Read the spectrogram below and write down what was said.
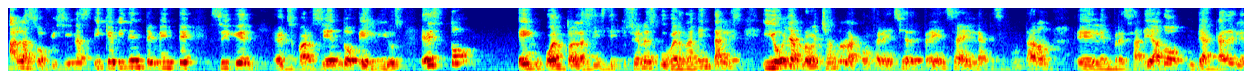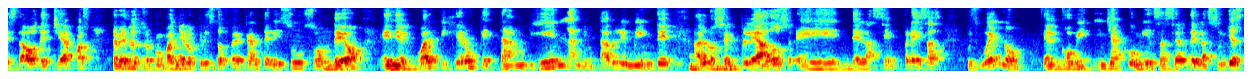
a las oficinas y que evidentemente siguen esparciendo el virus. Esto en cuanto a las instituciones gubernamentales. Y hoy, aprovechando la conferencia de prensa en la que se juntaron el empresariado de acá del estado de Chiapas, también nuestro compañero Christopher Canter hizo un sondeo en el cual dijeron que también lamentablemente a los empleados eh, de las empresas pues bueno, el COVID ya comienza a ser de las suyas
